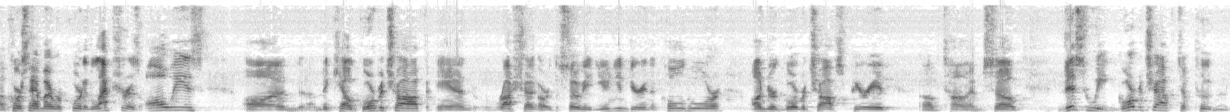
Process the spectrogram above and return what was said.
of course, I have my recorded lecture as always on Mikhail Gorbachev and Russia or the Soviet Union during the Cold War under Gorbachev's period of time. So this week, Gorbachev to Putin,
